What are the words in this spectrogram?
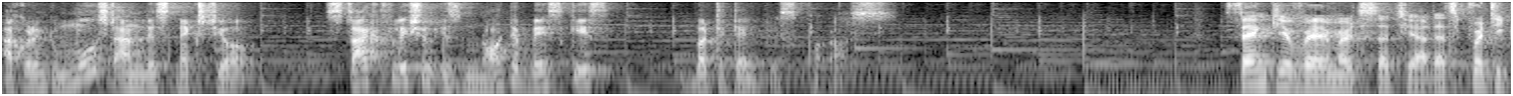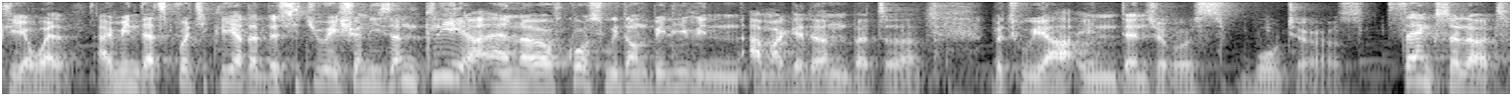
according to most analysts next year, stagflation is not a base case but a tail risk for us. Thank you very much, Satya. That's pretty clear. Well, I mean, that's pretty clear that the situation is unclear. And uh, of course, we don't believe in Armageddon, but, uh, but we are in dangerous waters. Thanks a lot.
